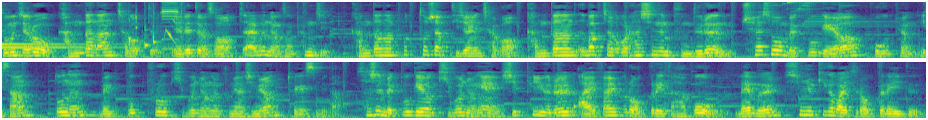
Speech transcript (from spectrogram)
두 번째로 간단한 작업들. 예를 들어서 짧은 영상 편집 간단한 포토샵 디자인 작업 간단한 음악 작업을 하시는 분들은 최소 맥북 에어 고급형 이상 또는 맥북 프로 기본형을 구매하시면 되겠습니다. 사실 맥북 에어 기본형에 CPU를 i5로 업그레이드하고 램을 16GB로 업그레이드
